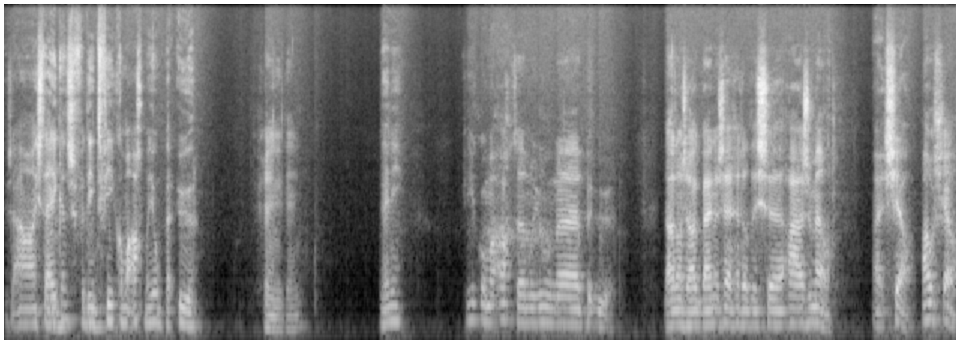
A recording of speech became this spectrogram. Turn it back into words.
dus aanhalingstekens, verdient 4,8 miljoen per uur? Geen idee. Danny? 4,8 miljoen eh, per uur. Nou, dan zou ik bijna zeggen dat is eh, ASML. Nee, Shell. Oh, Shell.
